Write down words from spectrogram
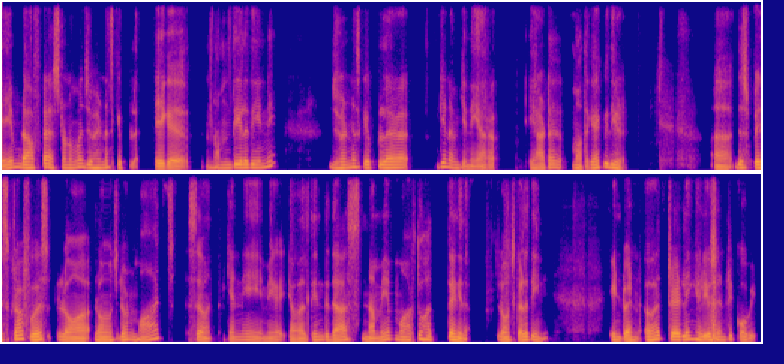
නේම් ඩාෆ්ට ඇස්ටනොම ජොහන්න ස්කිප්ල ඒක නම් තියල තියෙන්නේ ජොහන්න ස්කෙප්ල ගෙනම් ගෙන අර එයාට මතකයක් විදිහට. Uh, the spacecraft was lau- launched on March 7th කියන්නේ මේ යවල්තින් දෙදස් නමේ මාර්තු හත්තනිද ලෝංච් කළ තින්නේ into an earth trailing heliocentric orbit.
